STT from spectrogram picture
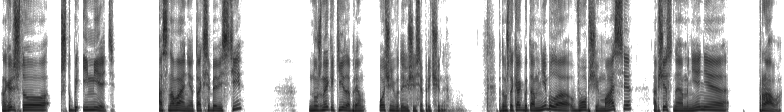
Она говорит, что чтобы иметь основания так себя вести, нужны какие-то прям очень выдающиеся причины. Потому что как бы там ни было, в общей массе общественное мнение право.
